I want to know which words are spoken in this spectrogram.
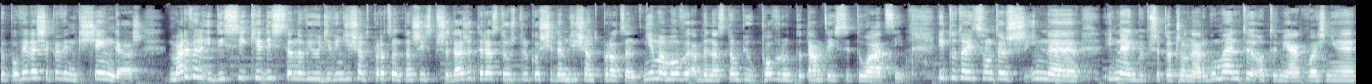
wypowiada się pewien księgarz. Marvel i DC kiedyś stanowiły 90% naszej sprzedaży, teraz to już tylko 70%. Nie ma mowy, aby nastąpił powrót do tamtej sytuacji. I tutaj są też inne, inne jakby przytoczone argumenty o tym, jak właśnie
